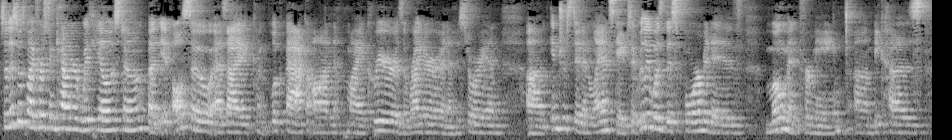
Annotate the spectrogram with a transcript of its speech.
so this was my first encounter with Yellowstone, but it also, as I kind of look back on my career as a writer and a historian um, interested in landscapes, it really was this formative moment for me um, because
